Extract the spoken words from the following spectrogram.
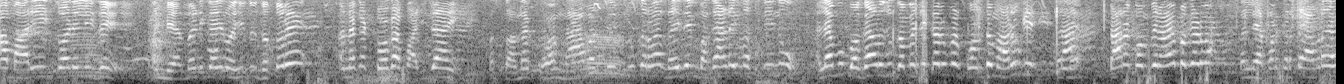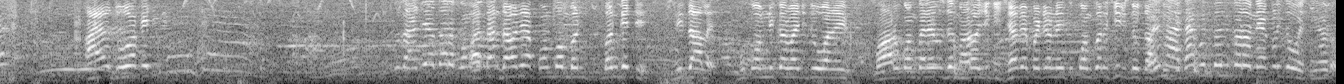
આ મારી ઈંટ ચોડેલી છે. અને મહેરબાની કરીને હજી તું જતો રહે અને કે ટોગા ભાજી જાય. તને કોમ ના આવડતું શું કરવા? થઈ દઈ બગાડે વસ્તીનું. એટલે હું બગાડું છું ગમે તે કરું પણ કોમ તો મારું કે? તારા કોમ પર આવ્યો બગાડવા? પણ લેપણ કરતા આવડે આવ્યો જોવા કે તું આજે તારા કોમ અત્યારે જાવ ને આ કોમ બોમ બંધ કરી દે. નહીં ચાલે. હું કોમ નહીં કરવા દીધું નહીં મારું કામ કરેલું છે મારો હજી હિસાબે પડ્યો નહીં તું કોમ કરે છે રીતનું બંધ કરો નીકળી જવો છે હેડો.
